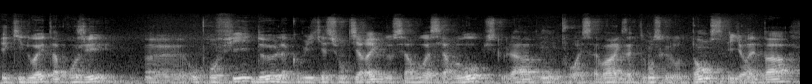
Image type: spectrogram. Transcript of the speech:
et qui doit être abrogé euh, au profit de la communication directe de cerveau à cerveau, puisque là, on pourrait savoir exactement ce que l'autre pense, et il n'y aurait pas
